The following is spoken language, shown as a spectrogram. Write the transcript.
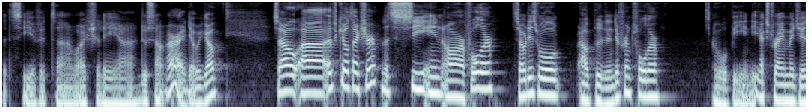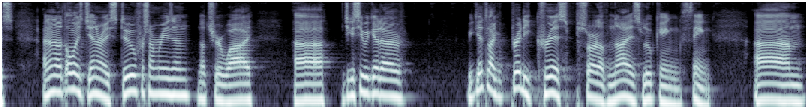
Let's see if it uh, will actually uh, do some. All right, there we go. So uh, upscale texture. Let's see in our folder. So this will output in a different folder. It will be in the extra images. I don't know. It always generates two for some reason. Not sure why. Uh, but you can see we get a we get like a pretty crisp, sort of nice looking thing. Um,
